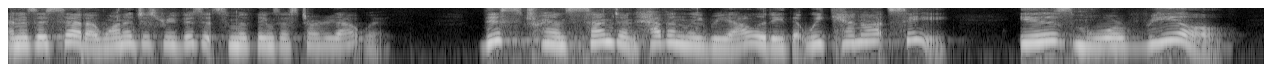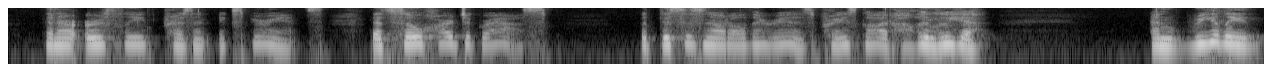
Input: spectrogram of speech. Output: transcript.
And as I said, I want to just revisit some of the things I started out with. This transcendent heavenly reality that we cannot see is more real than our earthly present experience. That's so hard to grasp. But this is not all there is. Praise God. Hallelujah. And really,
